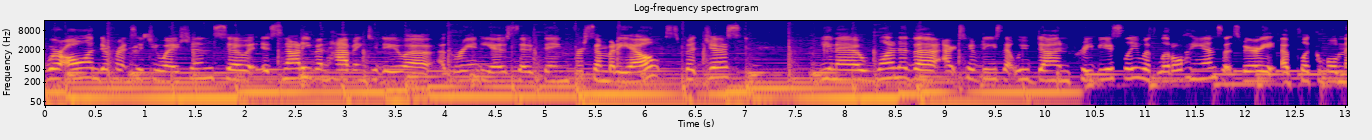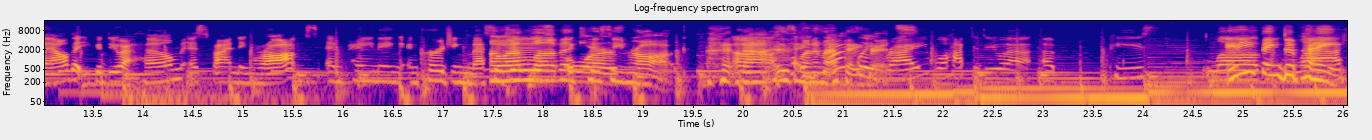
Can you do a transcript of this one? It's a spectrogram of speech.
we're all in different situations so it's not even having to do a, a grandiose thing for somebody else but just you know one of the activities that we've done previously with little hands that's very applicable now that you could do at home is finding rocks and painting encouraging messages Oh, I love a or- kissing rock. That is uh, one of my favorites. right we'll have to do a, a piece love Anything to paint.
